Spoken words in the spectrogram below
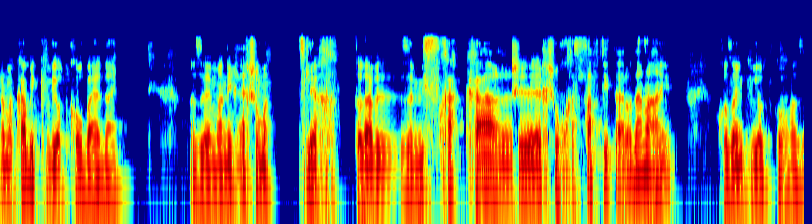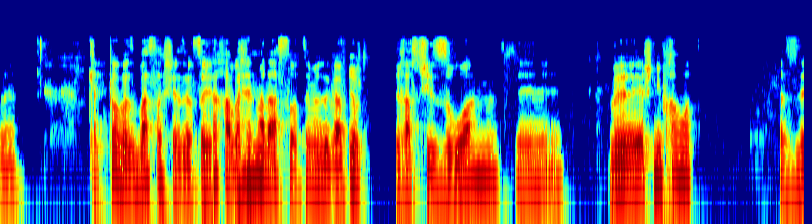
מכבי קביעות קור בידיים. אז אני איכשהו מצליח, אתה יודע, באיזה משחק קר, שאיכשהו חשפתי את ה... לא יודע מה, אני חוזר עם קביעות קור, אז... כן, טוב, אז באסה שזה עושה ככה, אבל אין מה לעשות, זה מזג האוויר, צריך לעשות שזרון, ויש נבחרות. אז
